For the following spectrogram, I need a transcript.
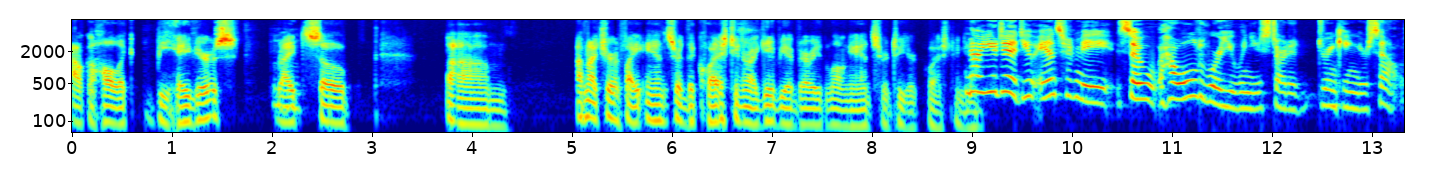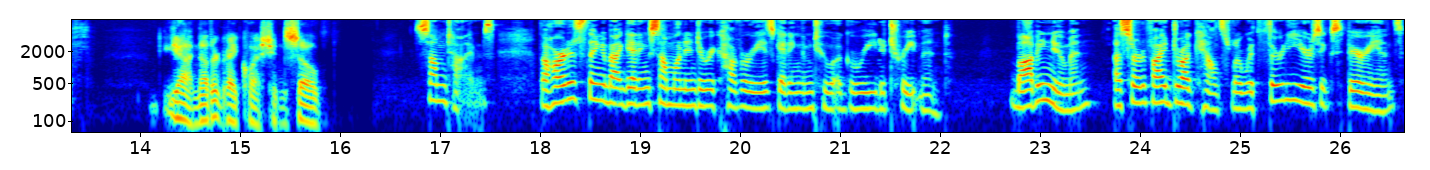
alcoholic behaviors mm-hmm. right so um i'm not sure if i answered the question or i gave you a very long answer to your question no you did. You answered me. So how old were you when you started drinking yourself? Yeah another great question. So sometimes. The hardest thing about getting someone into recovery is getting them to agree to treatment. Bobby Newman, a certified drug counselor with 30 years experience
